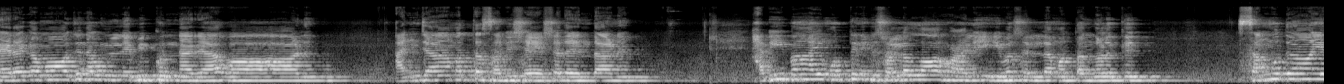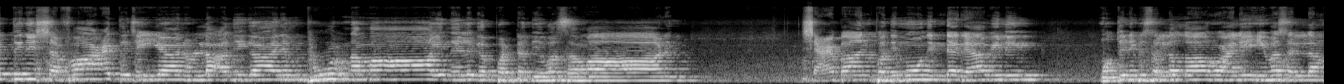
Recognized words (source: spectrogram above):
നരകമോചനവും ലഭിക്കുന്ന രാവാണ്. അഞ്ചാമത്തെ സവിശേഷത എന്താണ്? ഹബീബായ മുത്തുനബി സല്ലല്ലാഹു അലൈഹി വസല്ലമ തങ്ങൾക്ക് സമുദായത്തിന് ഷഫാഅത്ത് ചെയ്യാനുള്ള അധികാരം പൂർണമായി നൽകപ്പെട്ട ദിവസമാണ്. ഷാബാൻ പതിമൂന്നിന്റെ രാവിലെ മുത്തുനബി സല്ലല്ലാഹു അലൈഹി വസല്ലമ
